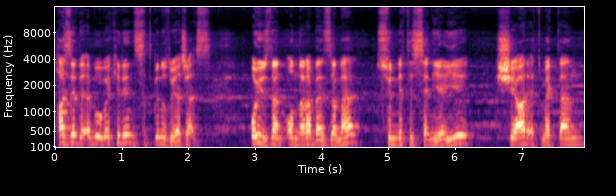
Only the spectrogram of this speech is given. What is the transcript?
Hazreti Ebu Bekir'in sıdkını duyacağız. O yüzden onlara benzeme, sünnet-i seniyeyi şiar etmekten,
